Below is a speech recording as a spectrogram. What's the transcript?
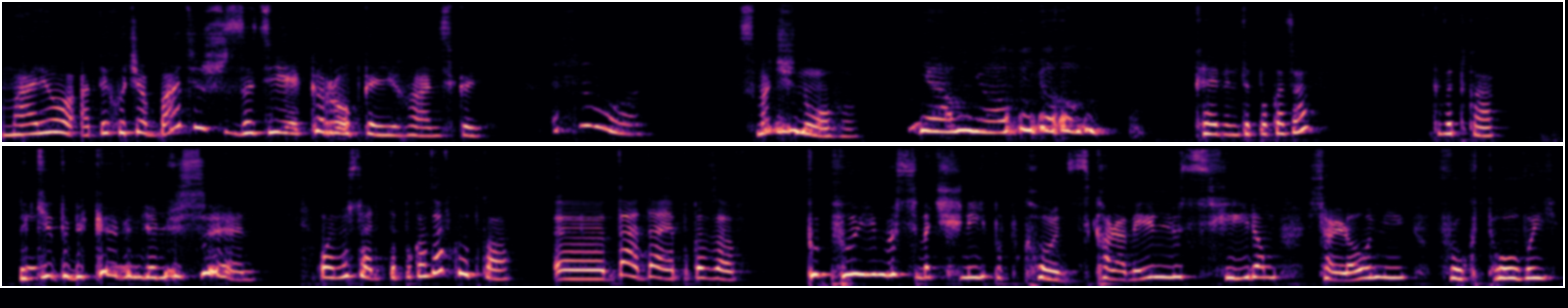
Маріо, а ти хоча б бачиш за цією коробкою гігантською? Що? Смачного. Ням-ням-ням. Кевін, ти показав квитка? Який тобі Кевін, я Мішель. Ой, ну сорі, ти показав квитка? Е, да, да, я показав. Купуємо смачний попкорн з карамеллю, з сиром, шалоний, фруктовий.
